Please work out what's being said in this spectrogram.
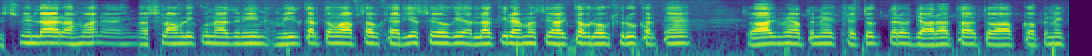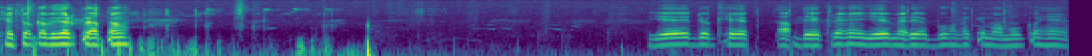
بسم اللہ الرحمن الرحیم۔ السلام علیکم ناظرین۔ امید کرتا ہوں آپ سب خیریت سے ہوگے اللہ کی رحمت سے آج کا بلاگ شروع کرتے ہیں۔ تو آج میں اپنے کھیتوں کی طرف جا رہا تھا، تو آپ کو اپنے کھیتوں کا وزٹ کراتا ہوں۔ یہ جو کھیت آپ دیکھ رہے ہیں، یہ میرے ابو کے ماموں کو ہیں۔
